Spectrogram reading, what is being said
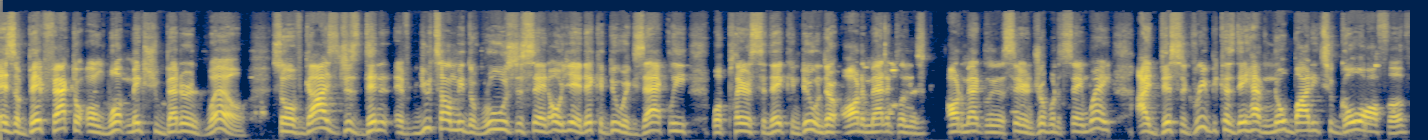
is a big factor on what makes you better as well. So if guys just didn't, if you tell me the rules just said, oh yeah, they could do exactly what players today can do, and they're automatically automatically to sit here and dribble the same way, I disagree because they have nobody to go off of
